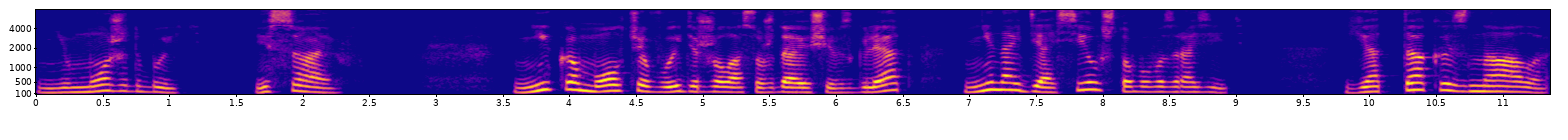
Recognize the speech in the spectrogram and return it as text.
Не может быть. Исаев. Ника молча выдержала осуждающий взгляд, не найдя сил, чтобы возразить. Я так и знала,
